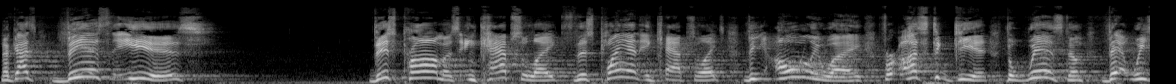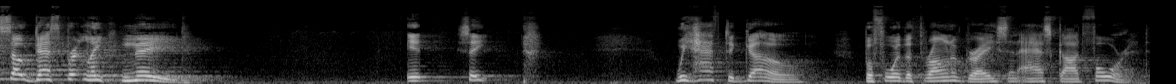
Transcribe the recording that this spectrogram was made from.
Now, guys, this is, this promise encapsulates, this plan encapsulates the only way for us to get the wisdom that we so desperately need. It, see, we have to go before the throne of grace and ask God for it.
